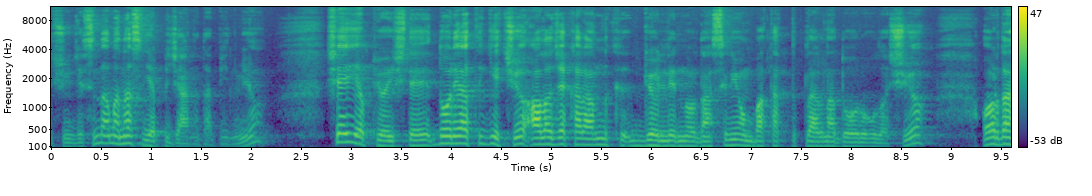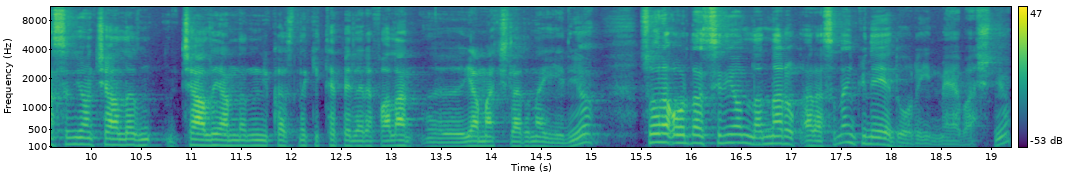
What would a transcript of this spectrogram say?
düşüncesinde ama nasıl yapacağını da bilmiyor. Şey yapıyor işte, Doriath'ı geçiyor, Alacakaranlık göllerinin oradan Sirion bataklıklarına doğru ulaşıyor. Oradan Sirion çağların, çağlayanların yukarısındaki tepelere falan e, yamaçlarına geliyor. Sonra oradan Sirion'la Narok arasından güneye doğru inmeye başlıyor.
